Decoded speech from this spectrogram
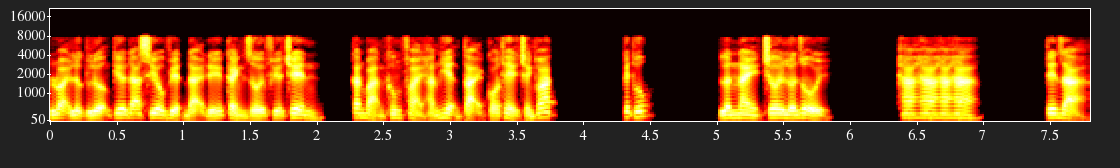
loại lực lượng kia đã siêu việt đại đế cảnh giới phía trên, căn bản không phải hắn hiện tại có thể tránh thoát. Kết thúc. Lần này chơi lớn rồi. Ha ha ha ha. Tên giả.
